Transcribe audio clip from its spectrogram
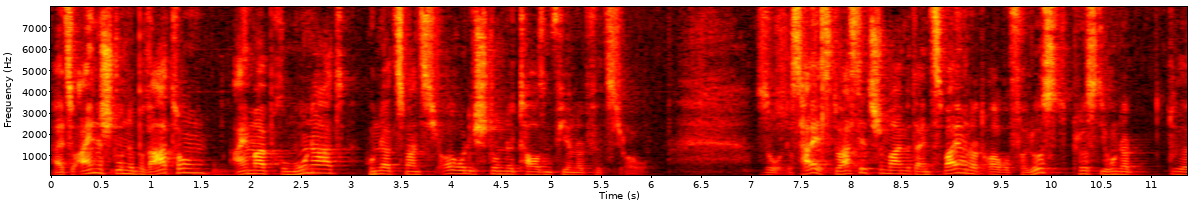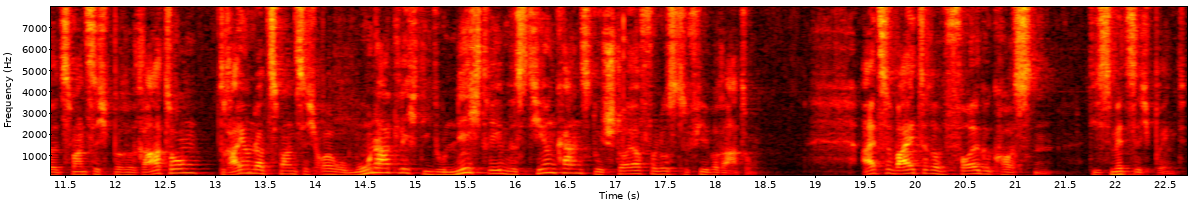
Also eine Stunde Beratung einmal pro Monat 120 Euro die Stunde, 1440 Euro. So, das heißt, du hast jetzt schon mal mit deinen 200 Euro Verlust plus die 120 Beratung 320 Euro monatlich, die du nicht reinvestieren kannst durch Steuerverlust zu viel Beratung. Also weitere Folgekosten, die es mit sich bringt.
